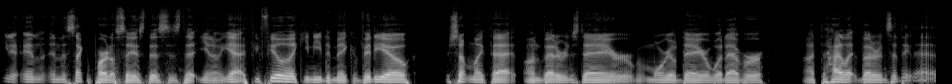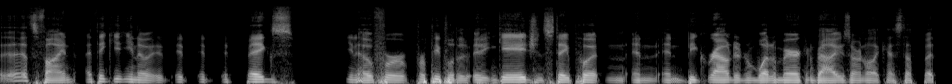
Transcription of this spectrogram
you know, and and the second part I'll say is this: is that you know, yeah, if you feel like you need to make a video or something like that on Veterans Day or Memorial Day or whatever uh, to highlight veterans, I think uh, that's fine. I think you, you know it, it, it begs you know for, for people to engage and stay put and, and, and be grounded in what American values are and all that kind of stuff. But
